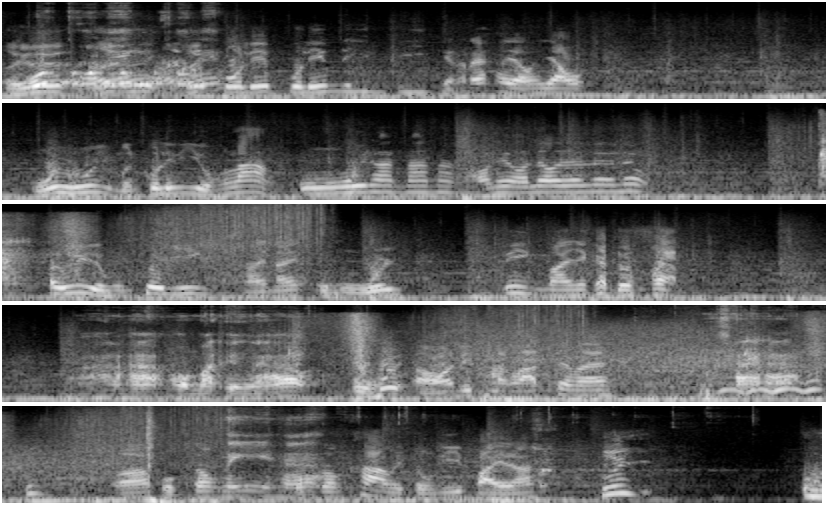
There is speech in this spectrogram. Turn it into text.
เอ้ยโอ้เอ้ยยโกเอ้เลยมเอ้ยกูลิมกูลิมได้ยินดีเสียงอะไรเขย่าเขย่าอุ้ยอุ้ยเหมือนกูลิมอยู่ข้างล่างอุ้ยนั่นนั่นนั่นเอาเร็วเอาเร็วเอาเร็วเอาเร็ว เอ้ยเดี๋ยวผมช่วยยิงไหนไหนโอ้โหวิ่งมายังกระโดดแฟลตมาแล้วฮะผมมาถึงแล้ว โอ้ยอ๋อนี่ทางลัดใช่ไหมใช่ฮะ อ่าผมต้องนี่ผฮะ มต้องข้ามไปตรงนี้ไปนะเฮ้ยอู้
